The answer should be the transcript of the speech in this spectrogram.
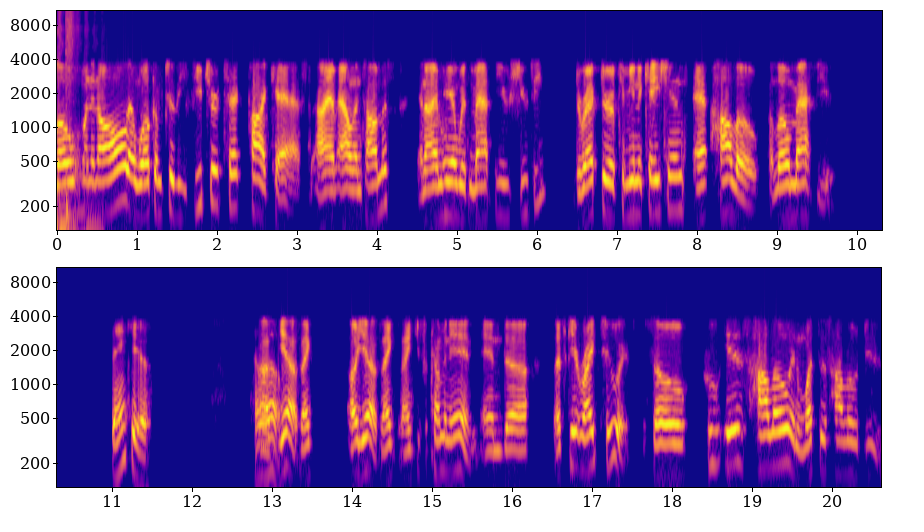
Hello, one and all, and welcome to the Future Tech Podcast. I am Alan Thomas, and I am here with Matthew Schutte, Director of Communications at Holo. Hello, Matthew. Thank you. Hello. Uh, yeah, thank. Oh yeah, thank thank you for coming in, and uh, let's get right to it. So, who is Holo, and what does Holo do?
